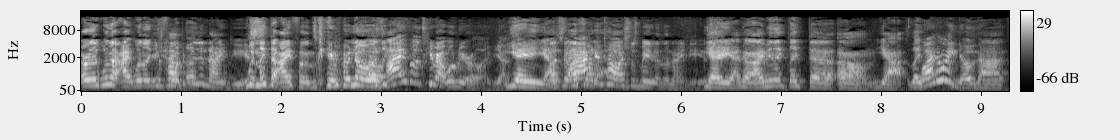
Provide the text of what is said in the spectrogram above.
or like when the I when like It the, happened when, in the nineties. when like the iPhones came out. No, oh, was, like, iPhones came out when we were alive. Yes. Yeah, yeah, yeah. But So the what I- Macintosh was made in the nineties. Yeah, yeah, no, I mean like like the um yeah, like Why do I know that?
